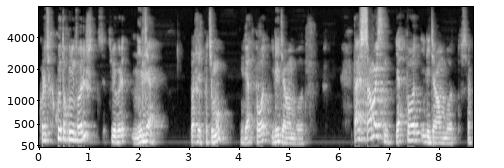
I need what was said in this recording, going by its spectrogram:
короче какую-то хуйню творишь тебе говорят нельзя спрашиваешь почему ұят болады или жаман болады Дальше сұрамайсың ұят болады или жаман болады все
